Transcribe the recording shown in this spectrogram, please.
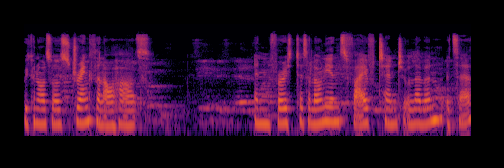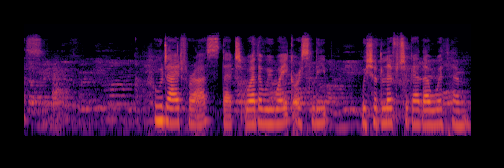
we can also strengthen our hearts. In 1 Thessalonians 5 10 to 11, it says, Who died for us, that whether we wake or sleep, we should live together with him.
